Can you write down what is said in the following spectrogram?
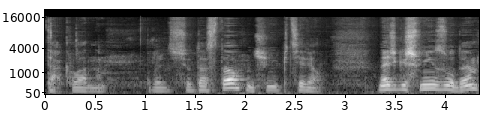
Так, ладно. Вроде все достал, ничего не потерял. Значит, говоришь, внизу, да?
